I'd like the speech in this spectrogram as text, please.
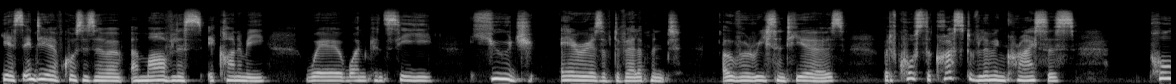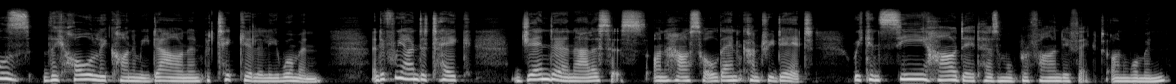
Yes, India, of course, is a, a marvelous economy where one can see huge areas of development over recent years. But of course, the cost of living crisis pulls the whole economy down, and particularly women. And if we undertake gender analysis on household and country debt, we can see how debt has a more profound effect on women.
